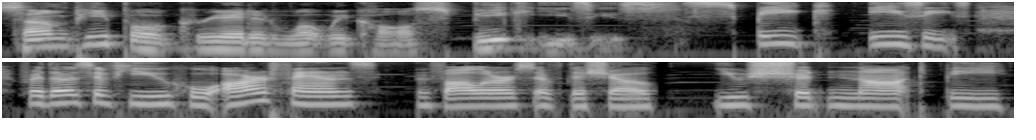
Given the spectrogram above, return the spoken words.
some people created what we call speakeasies. Speakeasies. For those of you who are fans and followers of the show, you should not be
